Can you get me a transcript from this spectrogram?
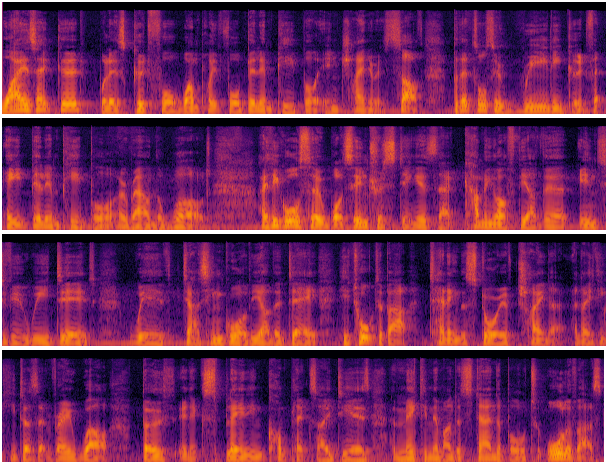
Why is that good? Well, it's good for 1.4 billion people in China itself, but that's also really good for 8 billion people around the world. I think also what's interesting is that coming off the other interview we did with Jia Qingguo the other day, he talked about telling the story of China, and I think he does that very well, both in explaining complex ideas and making them understandable to all of us,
